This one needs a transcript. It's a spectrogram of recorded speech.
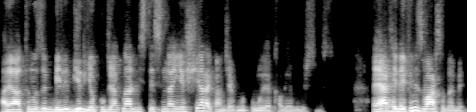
hayatınızı belli bir yapılacaklar listesinden yaşayarak ancak mutluluğu yakalayabilirsiniz. Eğer hedefiniz varsa tabii.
